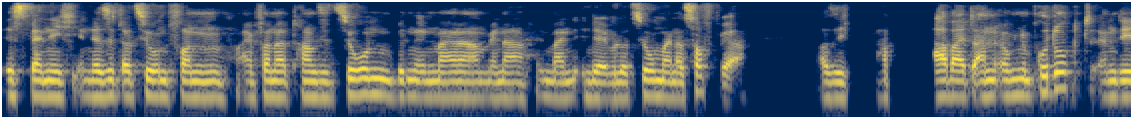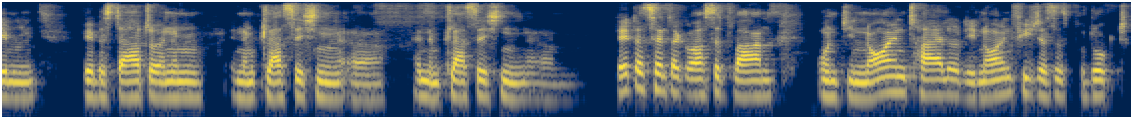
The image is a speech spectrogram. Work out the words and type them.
ist, wenn ich in der Situation von einfach einer Transition bin in meiner, meiner in, mein, in der Evolution meiner Software. Also ich habe arbeite an irgendeinem Produkt, in dem wir bis dato in einem, in einem klassischen, äh, in einem klassischen ähm, Data Center gehostet waren und die neuen Teile, die neuen Features des Produkts,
